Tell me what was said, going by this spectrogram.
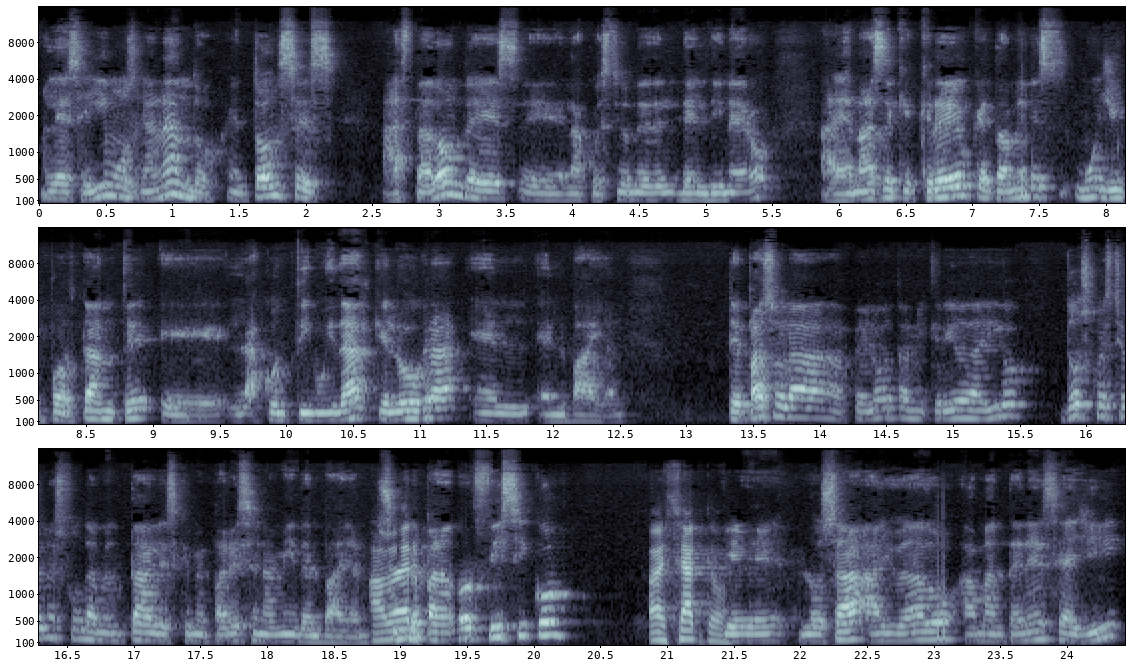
le seguimos ganando. Entonces, ¿hasta dónde es eh, la cuestión de, del dinero? Además de que creo que también es muy importante eh, la continuidad que logra el, el Bayern. Te paso la pelota, mi querido Darío dos cuestiones fundamentales que me parecen a mí del Bayern. A Su ver. preparador físico, Ah, Exacto. que los ha ayudado a mantenerse allí,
